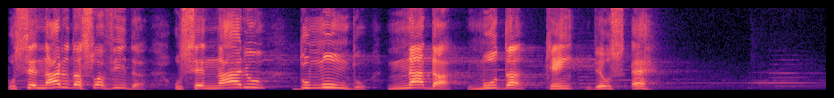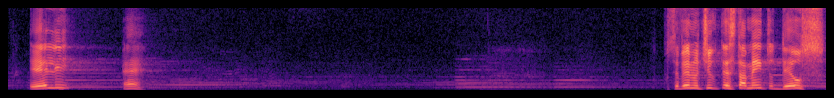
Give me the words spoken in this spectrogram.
O cenário da sua vida, o cenário do mundo, nada muda quem Deus é. Ele é. Você vê no Antigo Testamento Deus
